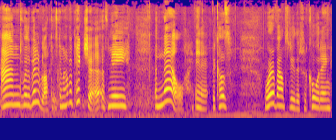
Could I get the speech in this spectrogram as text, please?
And with a bit of luck, it's going to have a picture of me and Nell in it because we're about to do this recording.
